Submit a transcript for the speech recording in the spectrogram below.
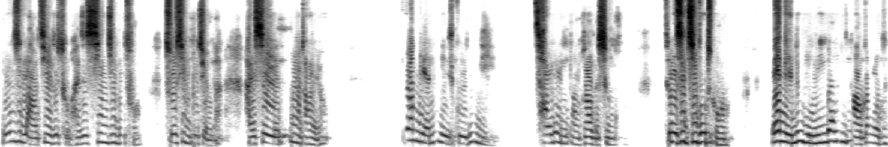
无论是老基督徒还是新基督徒，出信不久的还是慕道友，要勉励你、鼓励你操练祷告的生活。特别是基督徒，要勉励你，应该祷告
